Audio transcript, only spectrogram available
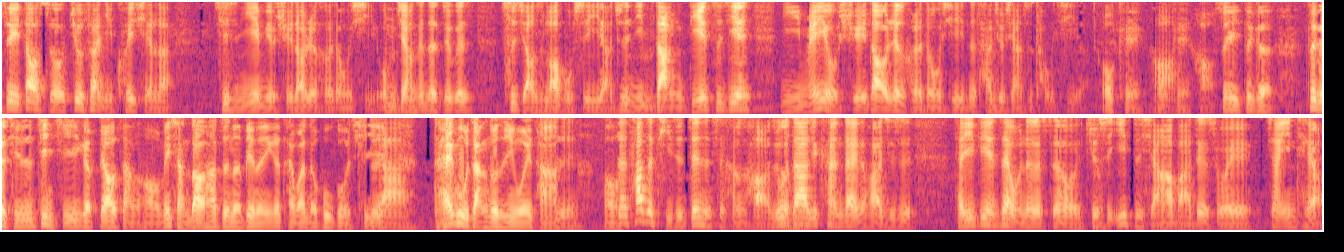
所以到时候就算你亏钱了，其实你也没有学到任何东西。我们讲跟这就跟吃饺子老虎是一样，就是你涨跌之间你没有学到任何的东西，那它就像是投机了。OK OK 好，所以这个这个其实近期一个飙涨哈，没想到它真的变成一个台湾的护国企业。是啊，台股涨都是因为它。是。但它的体质真的是很好。如果大家去看待的话，就是台积电在我那个时候就是一直想要把这个所谓像 Intel。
